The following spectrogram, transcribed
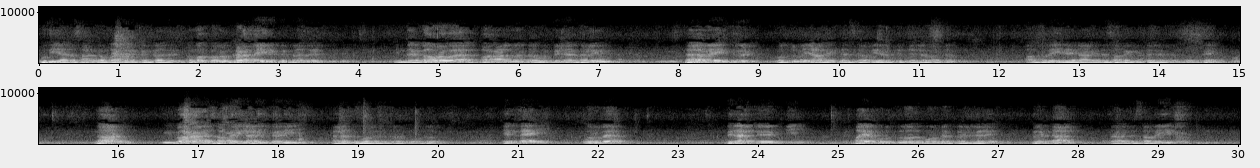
புதிய அரசாங்கம் வந்திருக்கின்றது. நமக்கு ஒரு கடமை இருக்கின்றது. இந்த கௌரவ பாராளுமன்ற உறுப்பினர்களின் தலைமையின் கீழ் ஒற்றுமையாக இந்த சபையை எடுத்துச் செல்ல வேண்டும். ஆகவே இதை நான் இந்த சபைக்கு செல்ல போது நான் இவ்வாறான சபையில் அடிக்கடி கலந்து கொள்கின்ற போது என்னை ஒருவர் விரல் நீட்டி பயமுறுத்துவது போன்ற கேள்விகளை கேட்டால் நான் அந்த சபையில்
